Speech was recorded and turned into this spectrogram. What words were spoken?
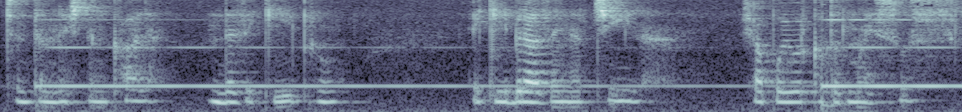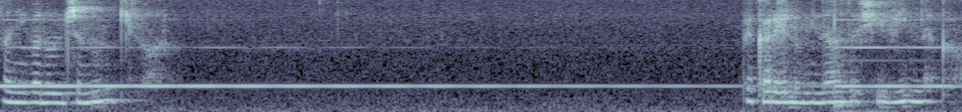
ce întâlnește în cale, în dezechilibru, echilibrează energiile și apoi urcă tot mai sus, la nivelul genunchilor, pe care îi luminează și vindecă.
